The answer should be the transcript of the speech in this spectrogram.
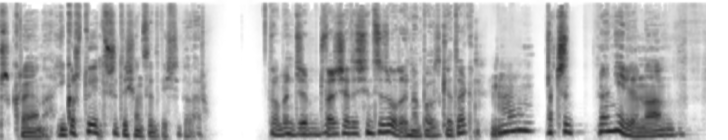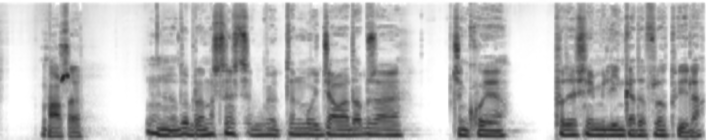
przykrojona. I kosztuje 3200 dolarów. To będzie 20 tysięcy złotych na polskie, tak? No, znaczy, no nie wiem, no Może. No dobra, na szczęście ten mój działa dobrze. Dziękuję. Podeślij mi linka do Floatwheela.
